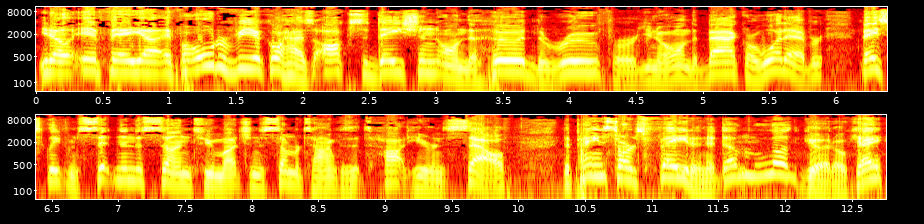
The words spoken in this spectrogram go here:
you know, if a, uh, if an older vehicle has oxidation on the hood, the roof, or, you know, on the back or whatever, basically from sitting in the sun too much in the summertime because it's hot here in the south, the paint starts fading. It doesn't look good, okay?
